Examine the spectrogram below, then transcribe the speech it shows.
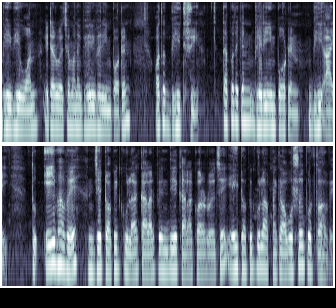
V V one এটা রয়েছে মানে ভেরি ভেরি ইম্পর্টেন্ট অর্থাৎ ভি থ্রি তারপর দেখেন ভেরি ইম্পর্টেন্ট ভি আই তো এইভাবে যে টপিকগুলো কালার পেন দিয়ে কালার করা রয়েছে, এই টপিকগুলো আপনাকে অবশ্যই পড়তে হবে।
